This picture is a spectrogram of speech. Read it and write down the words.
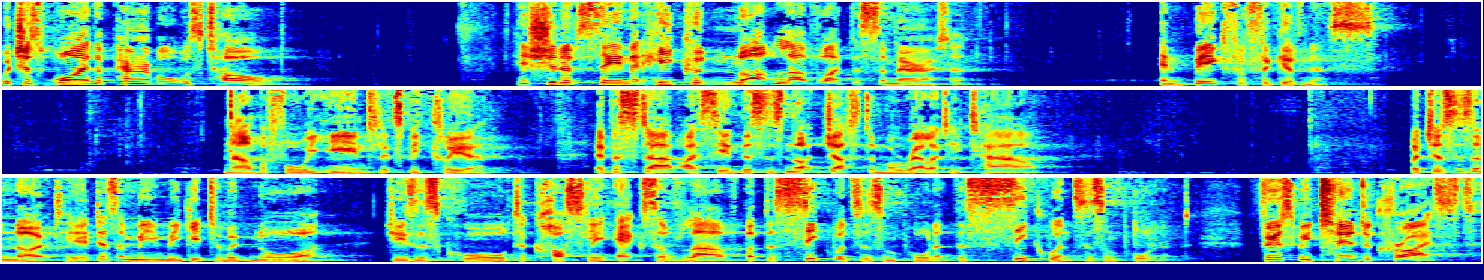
which is why the parable was told. He should have seen that he could not love like the Samaritan and begged for forgiveness. Now, before we end, let's be clear. At the start, I said this is not just a morality tale. But just as a note here, it doesn't mean we get to ignore Jesus' call to costly acts of love, but the sequence is important. The sequence is important. First, we turn to Christ.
